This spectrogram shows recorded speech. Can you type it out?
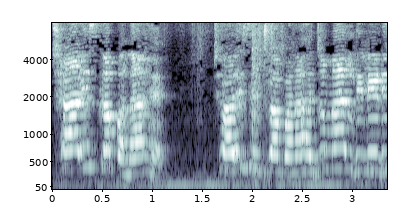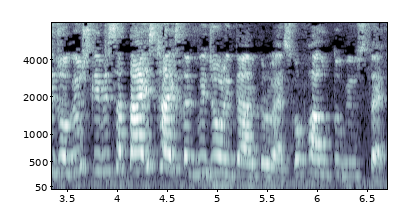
छियालीस का पना है। छियालीस इंच का पना है। जो मैं हेल्दी लेडीज़ होगी, उसकी भी सत्ताईस अठाईस तक भी जोड़ी तैयार करवा इसको। फालतू भी उसका है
